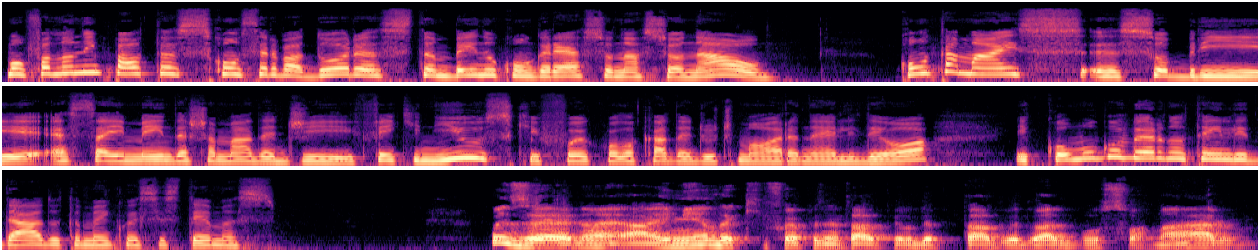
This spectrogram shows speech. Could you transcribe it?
Bom, falando em pautas conservadoras também no Congresso Nacional, conta mais eh, sobre essa emenda chamada de fake news que foi colocada de última hora na LDO e como o governo tem lidado também com esses temas. Pois é, né? a emenda que foi apresentada pelo deputado Eduardo Bolsonaro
